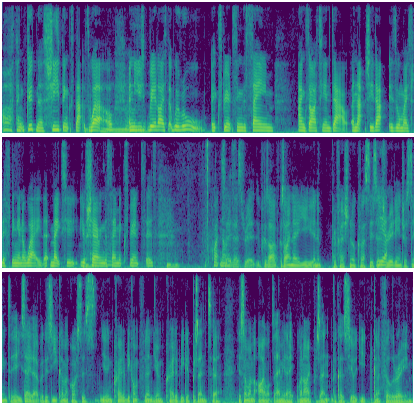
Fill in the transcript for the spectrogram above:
oh thank goodness she thinks that as well. Mm. And you realize that we're all experiencing the same anxiety and doubt and actually that is almost lifting in a way that makes you you're mm. sharing the mm. same experiences. Mm-hmm. It's quite nice. So there's re- because I because I know you in a professional capacity. So Yeah. it's really interesting to hear you say that because you come across as you're incredibly confident, you're an incredibly good presenter. You're someone that I want to emulate when I present because you're, you kind of fill the room.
